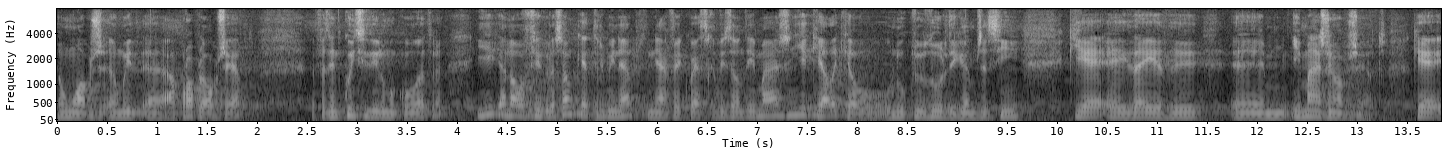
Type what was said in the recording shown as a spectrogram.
a, um a, uma, a próprio objeto fazendo coincidir uma com a outra, e a nova figuração, que é determinante, tinha a ver com essa revisão da imagem, e aquela que é o, o núcleo duro, digamos assim, que é a ideia de um, eh, imagem-objeto que é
